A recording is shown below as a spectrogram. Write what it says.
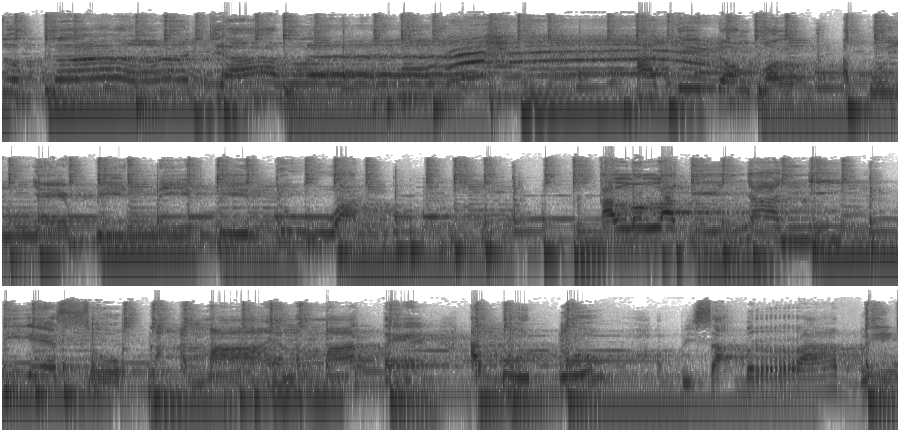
masuk ke jalan. Hati dongkol punya bini biduan. Kalau lagi nyanyi dia suka main mate. Aduduh bisa berabe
